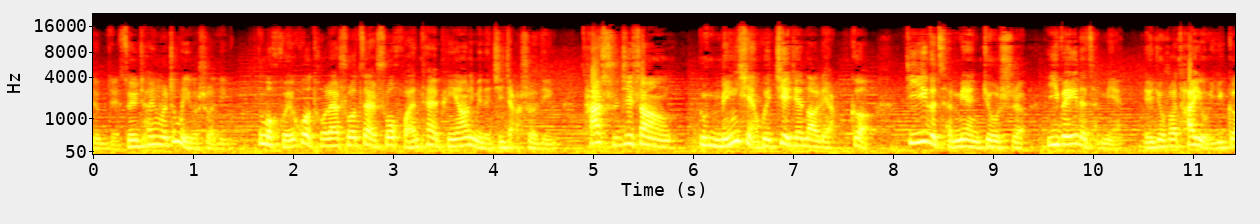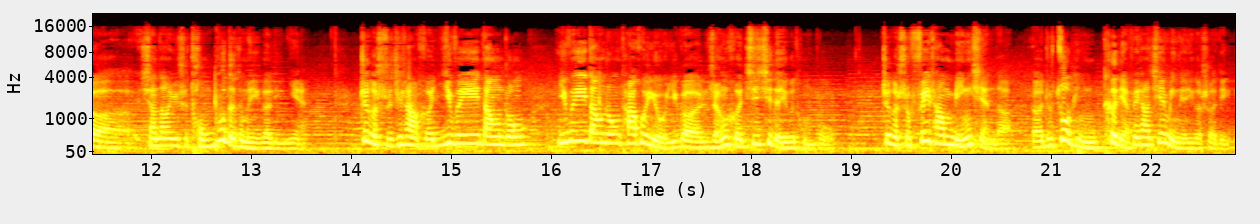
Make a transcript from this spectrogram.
对不对？所以他用了这么一个设定。那么回过头来说，再说环太平洋里面的机甲设定，它实际上明显会借鉴到两个。第一个层面就是 EVA 的层面，也就是说它有一个相当于是同步的这么一个理念。这个实际上和 EVA 当中，EVA 当中它会有一个人和机器的一个同步，这个是非常明显的，呃，就作品特点非常鲜明的一个设定。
